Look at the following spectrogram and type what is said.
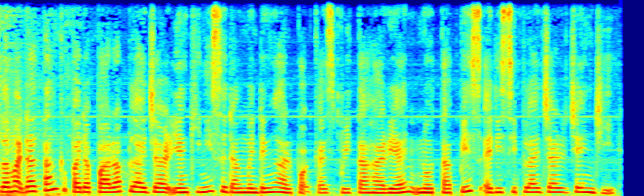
Selamat datang kepada para pelajar yang kini sedang mendengar podcast berita harian Notapis edisi pelajar Janji.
